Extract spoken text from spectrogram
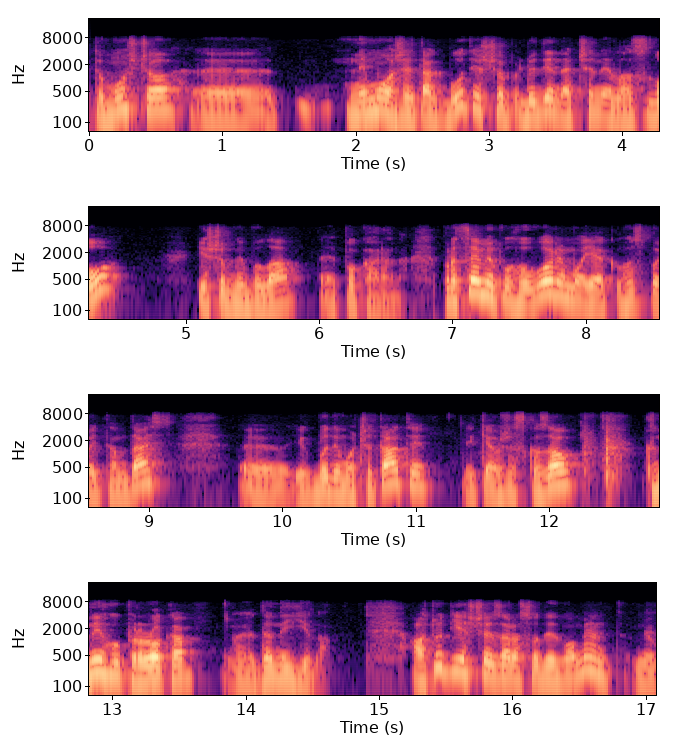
Тому що е, не може так бути, щоб людина чинила зло і щоб не була е, покарана. Про це ми поговоримо, як Господь нам дасть, е, як будемо читати, як я вже сказав, книгу пророка е, Даниїла. А тут є ще зараз один момент, ми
